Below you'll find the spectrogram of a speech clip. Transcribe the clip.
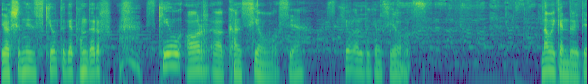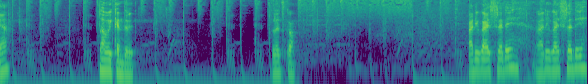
You actually need skill to get on the roof. skill or uh, consumables, yeah? Skill or the consumables. Now we can do it, yeah? Now we can do it. Let's go. Are you guys ready? Are you guys ready?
